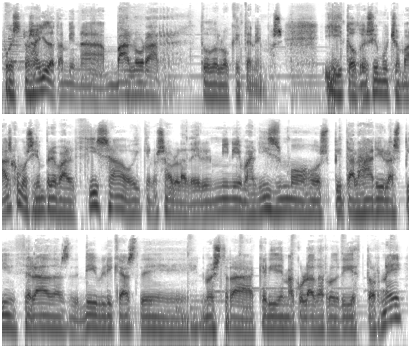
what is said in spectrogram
pues nos ayuda también a valorar todo lo que tenemos. Y todo eso y mucho más, como siempre, Valcisa, hoy que nos habla del minimalismo hospitalario, las pinceladas bíblicas de nuestra querida Inmaculada Rodríguez Torné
